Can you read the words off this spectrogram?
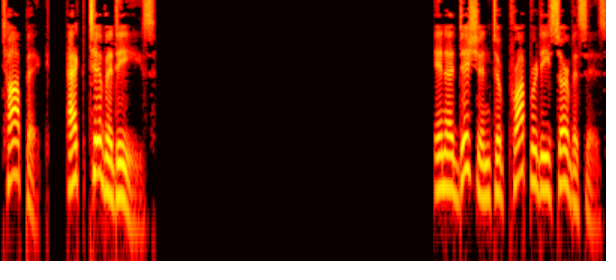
Topic. Activities In addition to property services,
